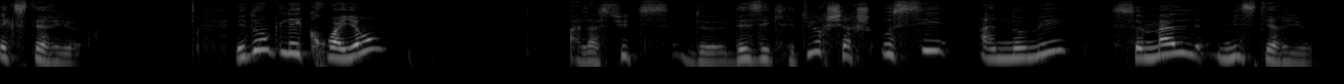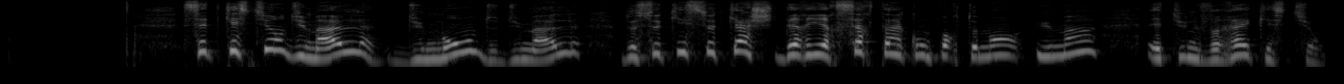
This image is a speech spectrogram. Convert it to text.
extérieures. Et donc les croyants, à la suite des Écritures, cherchent aussi à nommer ce mal mystérieux. Cette question du mal, du monde du mal, de ce qui se cache derrière certains comportements humains est une vraie question.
